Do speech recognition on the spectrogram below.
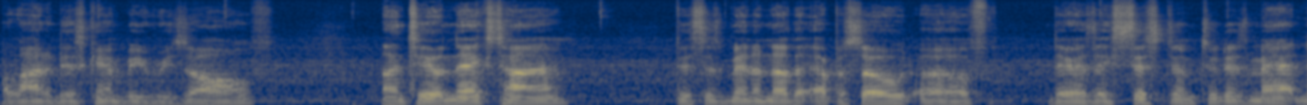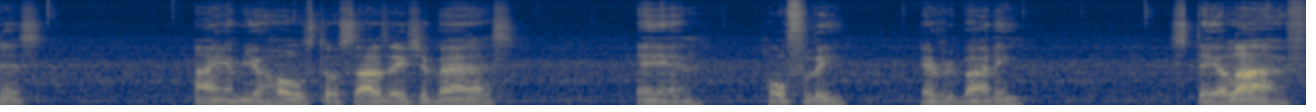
a lot of this can be resolved. Until next time. This has been another episode of There is a System to This Madness. I am your host, Osaze Shabazz, and hopefully everybody stay alive.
